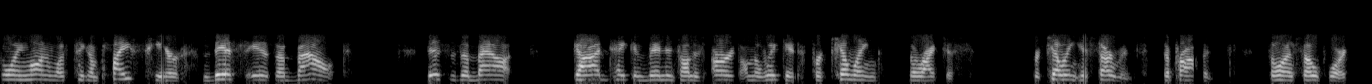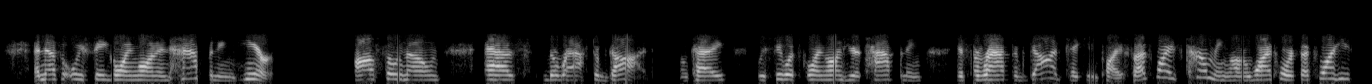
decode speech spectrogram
going on and what's taking place here. This is about this is about God taking vengeance on this earth on the wicked for killing the righteous, for killing His servants, the prophets, so on and so forth. And that's what we see going on and happening here, also known as the wrath of God. Okay, we see what's going on here. It's happening. It's the wrath of God taking place. So that's why he's coming on a white horse. That's why he's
